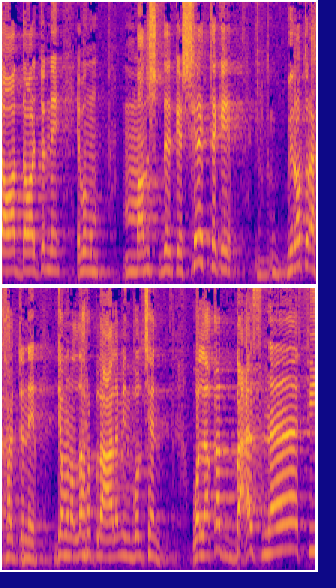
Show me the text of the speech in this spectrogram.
দাওয়াত দেওয়ার জন্য এবং মানুষদেরকে সেরেক থেকে বিরত রাখার জন্য। যেমন আল্লাহ রবুল্লাহ আলমিন বলছেন ওয়ালাকাদ বাআসনা ফি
